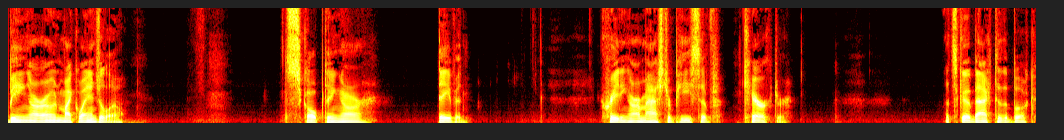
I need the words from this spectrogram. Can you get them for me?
being our own Michelangelo sculpting our David, creating our masterpiece of character. Let's go back to the book.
